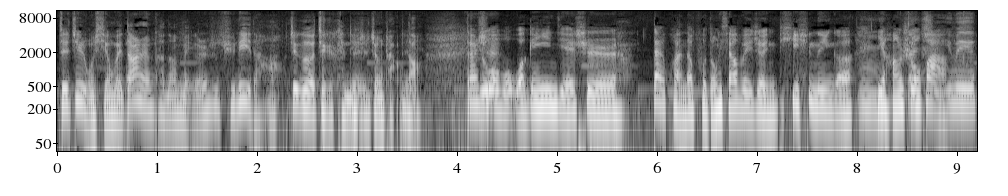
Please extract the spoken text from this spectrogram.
这这种行为，当然可能每个人是趋利的哈，这个这个肯定是正常的，但是如果我我跟英杰是贷款的普通消费者，你替那个银行说话，因为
